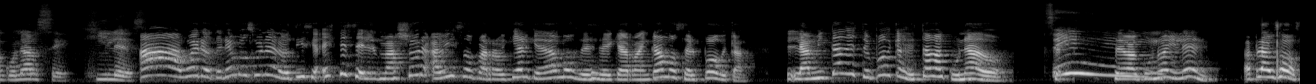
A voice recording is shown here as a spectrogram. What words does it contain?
vacunarse, giles. Ah, bueno, tenemos una noticia. Este es el mayor aviso parroquial que damos desde que arrancamos el podcast. La mitad de este podcast está vacunado. sí. Se vacunó Ailén. ¡Aplausos!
